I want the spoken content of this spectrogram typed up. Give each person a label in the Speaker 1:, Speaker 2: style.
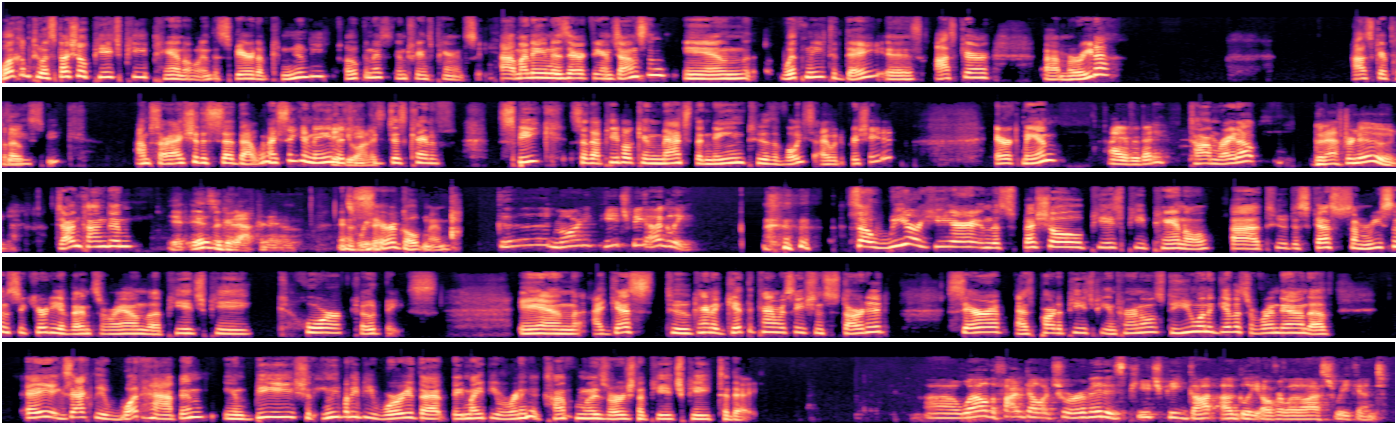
Speaker 1: Welcome to a special PHP panel in the spirit of community, openness, and transparency. Uh, my name is Eric Van Johnson, and with me today is Oscar uh, Merida. Oscar, please
Speaker 2: Hello.
Speaker 1: speak. I'm sorry, I should have said that. When I say your name,
Speaker 2: Did
Speaker 1: if
Speaker 2: you
Speaker 1: you, could
Speaker 2: to-
Speaker 1: just kind of speak so that people can match the name to the voice, I would appreciate it. Eric Mann,
Speaker 3: Hi, everybody.
Speaker 1: Tom Rideout,
Speaker 2: Good afternoon.
Speaker 1: John Congdon,
Speaker 4: It is a good afternoon.
Speaker 1: and
Speaker 4: It's weird.
Speaker 1: Sara Golemon.
Speaker 3: Good morning, PHP Ugly.
Speaker 1: So we are here in the special PHP panel uh, to discuss some recent security events around the PHP core code base. And I guess to kind of get the conversation started, Sarah, as part of PHP internals, do you want to give us a rundown of A, exactly what happened, and B, should anybody be worried that they might be running a compromised version of PHP today?
Speaker 3: Uh, well, the $5 tour of it is PHP got ugly over the last weekend.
